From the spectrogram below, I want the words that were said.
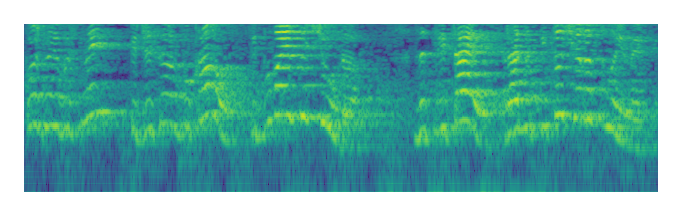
Кожної весни під лісовим покровом відбувається чудо. Зацвітають рано квітучі рослини.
